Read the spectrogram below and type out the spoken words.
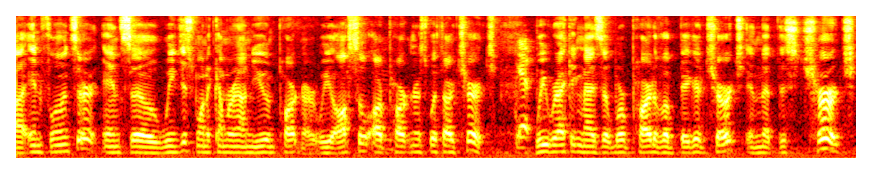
uh, influencer, and so we just want to come around you and partner. We also are partners with our church. Yep. We recognize that we're part of a bigger church, and that this church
